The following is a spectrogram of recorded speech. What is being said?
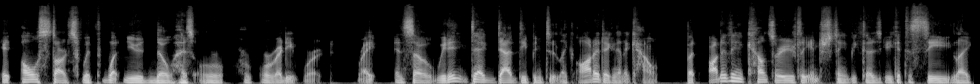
it all starts with what you know has already worked, right? And so we didn't dig that deep into like auditing an account, but auditing accounts are usually interesting because you get to see like,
